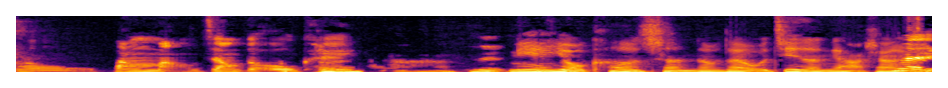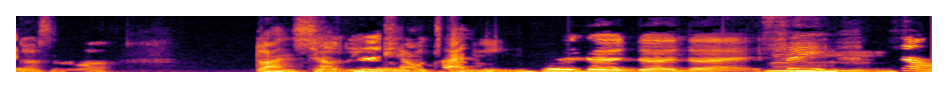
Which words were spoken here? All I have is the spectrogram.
呃帮忙，这样都 OK 啊。嗯，你也有课程对不对？我记得你好像有个什么。断舍离挑战营，对对对对，所以像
